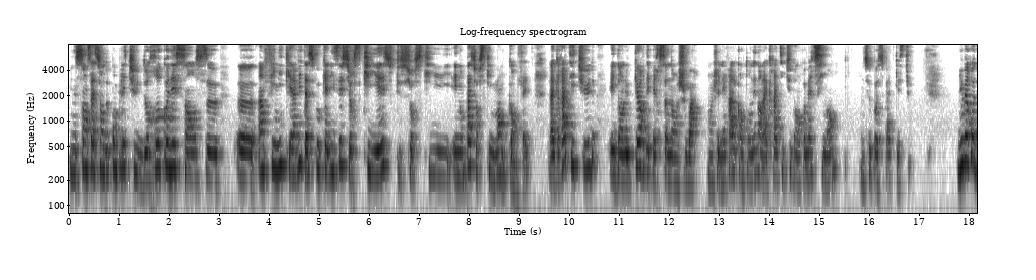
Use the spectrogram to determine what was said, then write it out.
une sensation de complétude, de reconnaissance, euh, euh, infini qui invite à se focaliser sur ce qui est, sur ce qui et non pas sur ce qui manque en fait. La gratitude est dans le cœur des personnes en joie. En général, quand on est dans la gratitude, dans le remerciement, on ne se pose pas de questions. Numéro 2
